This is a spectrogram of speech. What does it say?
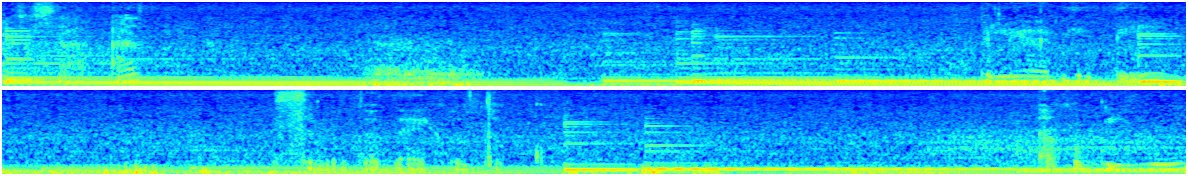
suatu saat pilihan ini semoga baik untukku. Aku bingung.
